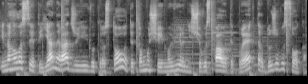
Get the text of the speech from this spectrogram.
і наголосити, я не раджу її використовувати, тому що ймовірність, що ви спалите проектор, дуже висока.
